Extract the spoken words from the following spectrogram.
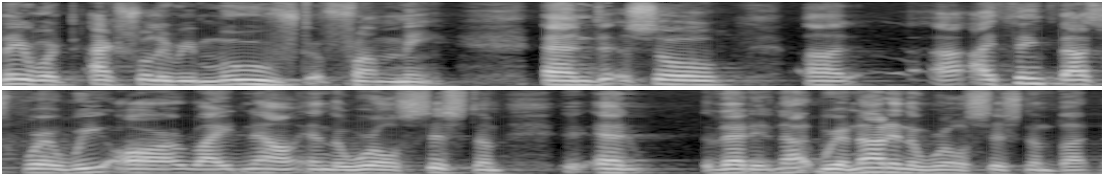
They were actually removed from me. And so uh, I think that's where we are right now in the world system. And that not, we're not in the world system, but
